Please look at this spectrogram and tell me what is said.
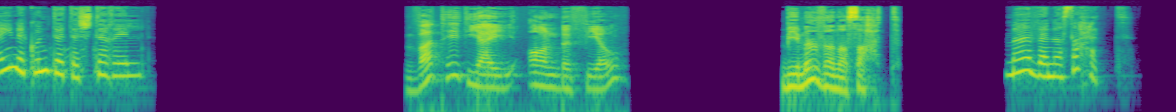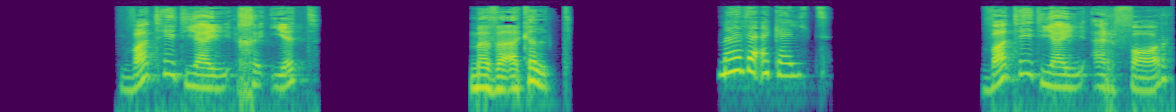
أين كنت تشتغل؟ Wat het jy aanbeveel? بماذا نصحت؟ ماذا نصحت؟ Wat het jy geëet? ماذا أكلت؟ ماذا أكلت؟ Wat het jy ervaar?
